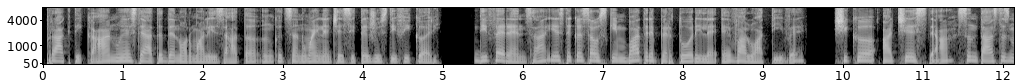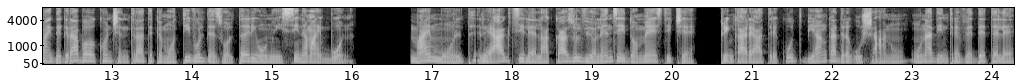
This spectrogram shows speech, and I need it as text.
practica nu este atât de normalizată încât să nu mai necesite justificări. Diferența este că s-au schimbat repertoriile evaluative și că acestea sunt astăzi mai degrabă concentrate pe motivul dezvoltării unui sine mai bun. Mai mult, reacțiile la cazul violenței domestice prin care a trecut Bianca Drăgușanu, una dintre vedetele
